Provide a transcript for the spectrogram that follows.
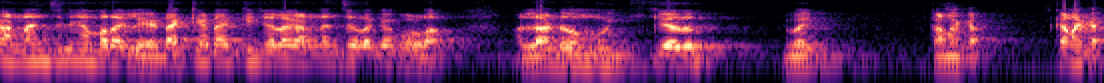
കണ്ടൻസിൽ ഞാൻ പറയില്ലേ ഇടയ്ക്കിടയ്ക്ക് ചില കണ്ടൻസുകളൊക്കെ കൊള്ളാം. അല്ലാണ്ട് മിക്കതും ഇവൻ കണക്കാം. കണക്കാ.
